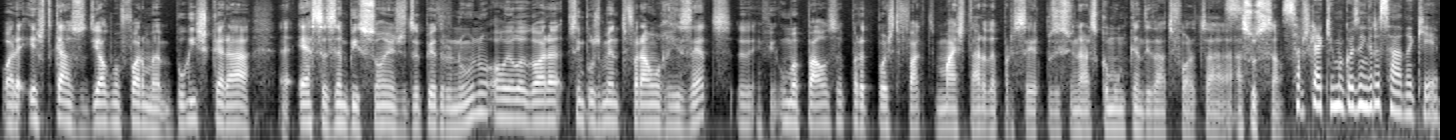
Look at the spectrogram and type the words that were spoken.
Ora, este caso de alguma forma beliscará essas ambições de Pedro Nuno ou ele agora simplesmente fará um reset, enfim, uma pausa para depois, de facto, mais tarde aparecer, posicionar-se como um candidato forte à, à sucessão? Sabes que há aqui uma coisa engraçada que é,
